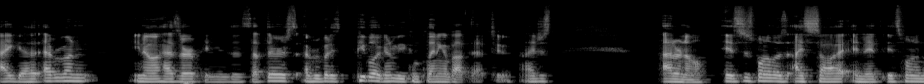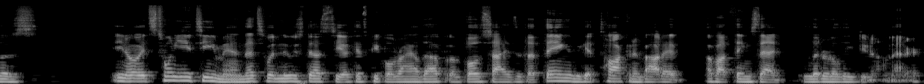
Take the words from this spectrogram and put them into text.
I guess everyone you know has their opinions and stuff. There's everybody's people are going to be complaining about that too. I just I don't know. It's just one of those. I saw it and it, it's one of those. You know, it's 2018, man. That's what news does to you. It gets people riled up on both sides of the thing, and we get talking about it about things that literally do not matter.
